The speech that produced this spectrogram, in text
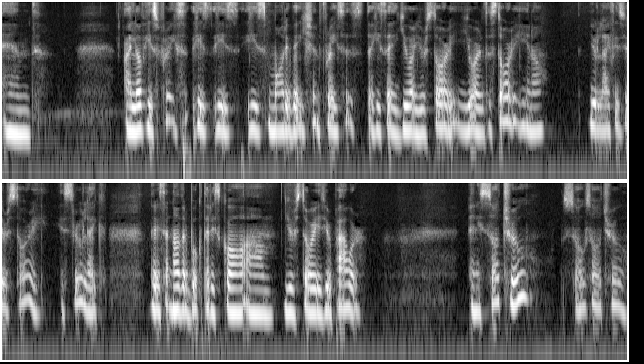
and I love his phrase, his his his motivation phrases that he said, "You are your story. You are the story." You know, your life is your story. It's true. Like there is another book that is called um, "Your Story Is Your Power," and it's so true, so so true.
